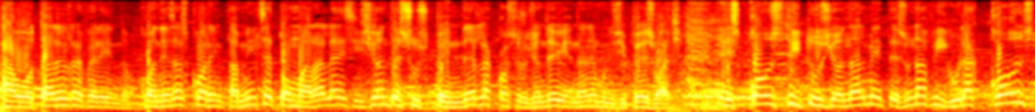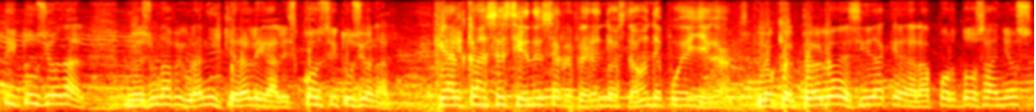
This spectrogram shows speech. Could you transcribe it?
a votar el referendo. Con esas 40 mil se tomará la decisión de suspender la construcción de vivienda en el municipio de Suacha. Es constitucionalmente, es una figura constitucional, no es una figura ni siquiera legal, es constitucional. ¿Qué alcances tiene ese referendo? ¿Hasta dónde puede llegar? Lo que el pueblo decida quedará por dos años,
